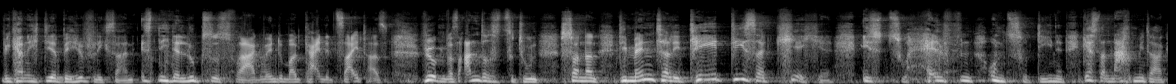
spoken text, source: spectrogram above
Wie kann ich dir behilflich sein? Ist nicht eine Luxusfrage, wenn du mal keine Zeit hast, für irgendwas anderes zu tun, sondern die Mentalität dieser Kirche ist zu helfen und zu dienen. Gestern Nachmittag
